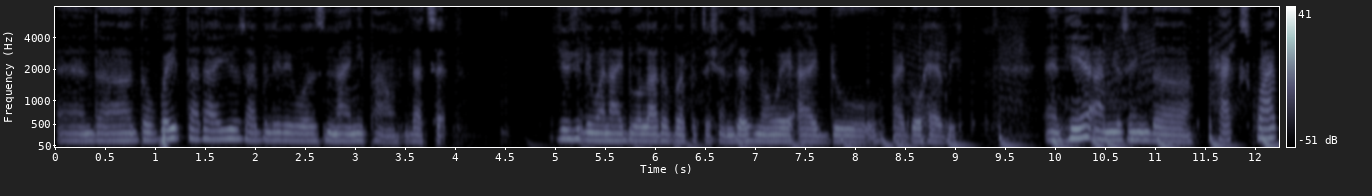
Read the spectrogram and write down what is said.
And uh, the weight that I use, I believe it was 90 pounds. That's it. Usually when I do a lot of repetition, there's no way I do, I go heavy. And here I'm using the hack squat.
